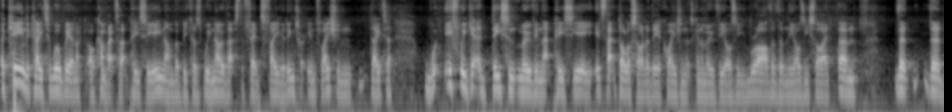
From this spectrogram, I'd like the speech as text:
a key indicator will be, and I'll come back to that PCE number because we know that's the Fed's favoured inflation data if we get a decent move in that PCE, it's that dollar side of the equation that's going to move the Aussie rather than the Aussie side. Um, the the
